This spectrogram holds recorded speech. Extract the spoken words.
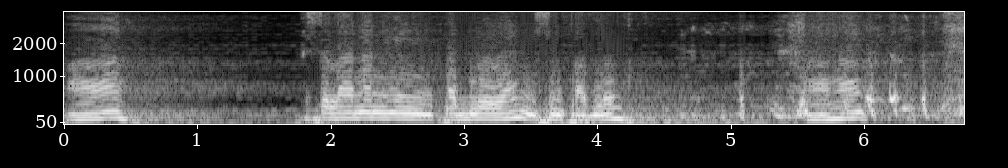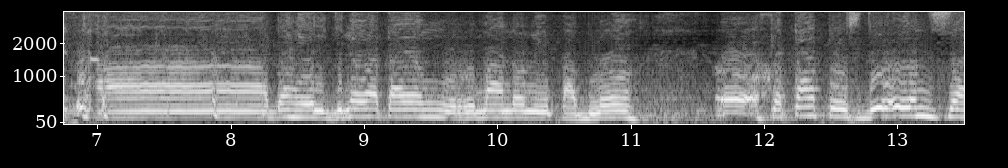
Ah, kasalanan ni Pablo yan, si Pablo. Aha. Ah, dahil ginawa tayong Romano ni Pablo. Oh, katapos doon sa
